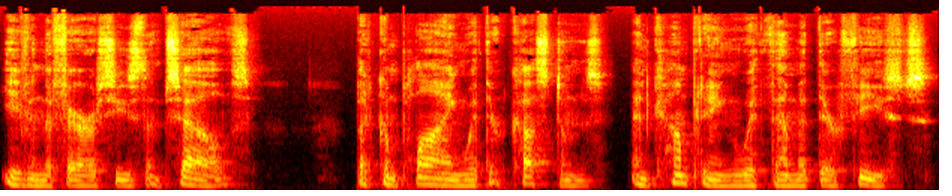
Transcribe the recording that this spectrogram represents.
even the Pharisees themselves, but complying with their customs and companying with them at their feasts,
